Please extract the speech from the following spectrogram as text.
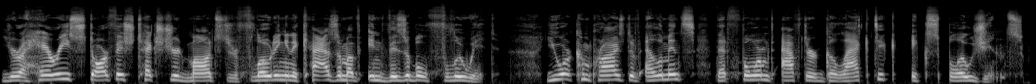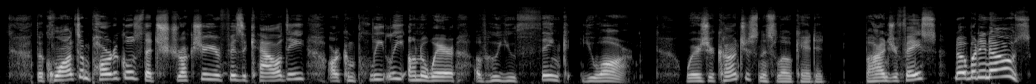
you're a hairy, starfish textured monster floating in a chasm of invisible fluid. You are comprised of elements that formed after galactic explosions. The quantum particles that structure your physicality are completely unaware of who you think you are. Where's your consciousness located? Behind your face? Nobody knows.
